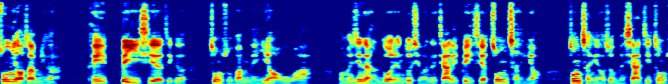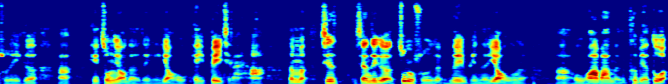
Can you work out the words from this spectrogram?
中药上面啊，可以备一些这个中暑方面的药物啊。我们现在很多人都喜欢在家里备一些中成药，中成药是我们夏季中暑的一个啊。可以重要的这个药物可以备起来啊。那么其实像这个中暑的类品的药物呢，啊五花八门，特别多。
